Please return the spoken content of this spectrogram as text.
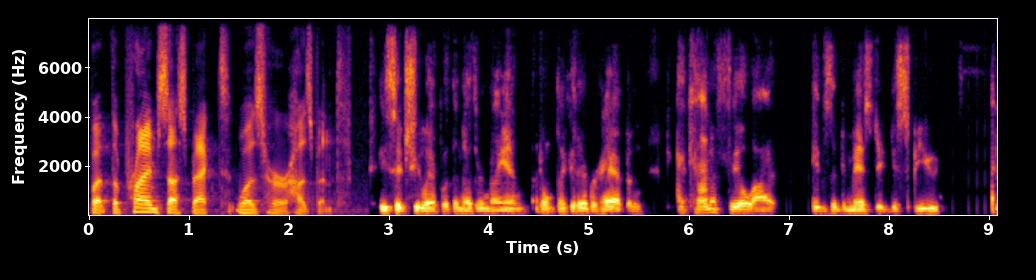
but the prime suspect was her husband. He said she left with another man. I don't think it ever happened. I kind of feel like it was a domestic dispute. I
